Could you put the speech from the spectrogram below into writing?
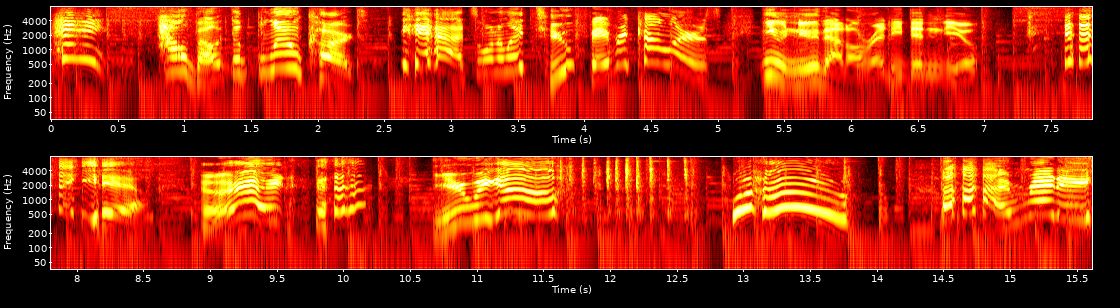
Hey, how about the blue cart? Yeah, it's one of my two favorite colors. You knew that already, didn't you? yeah. All right. Here we go. Woohoo! I'm ready.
